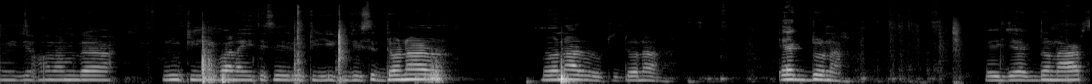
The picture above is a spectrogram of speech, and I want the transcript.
ওই যখন আমরা রুটি বানাইতেছি, রুটি যেসে ডোনার ডোনার রুটি, ডোনার, এক ডোনার। এই যে এক ডোনার্স,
